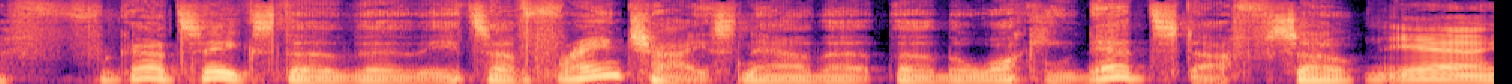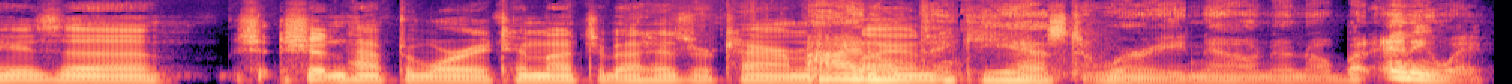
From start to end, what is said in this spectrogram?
for God's sakes, the, the it's a franchise now, the, the the Walking Dead stuff. So yeah, he's a uh, sh- shouldn't have to worry too much about his retirement. I plan. don't think he has to worry. No, no, no. But anyway,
